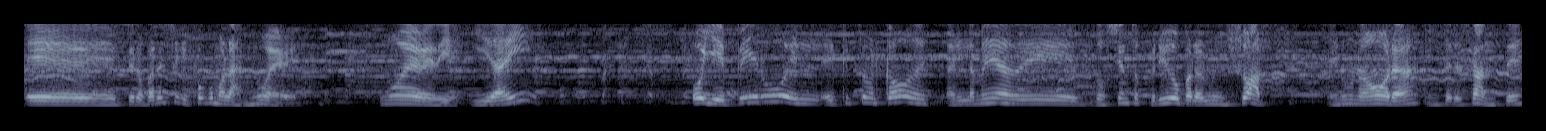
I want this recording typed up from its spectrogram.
eh, pero parece que fue como a las 9, 9, 10. Y de ahí Oye, pero el, el criptomercado en la media de 200 periodos para el Uniswap en una hora, interesante.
